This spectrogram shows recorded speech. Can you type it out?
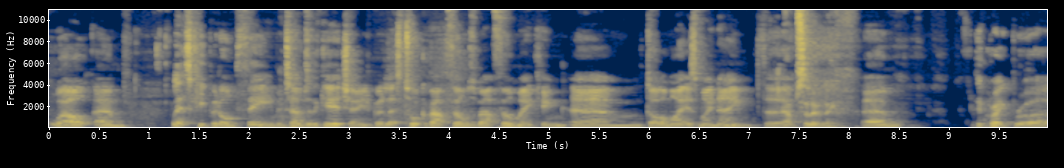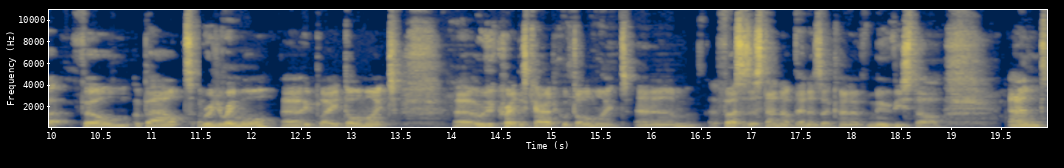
Well, um, let's keep it on theme in terms of the gear change, but let's talk about films about filmmaking. Um, Dolemite is my name. The, Absolutely. Um, the Craig Brewer film about Rudy Ray Moore, uh, who played Dolemite, uh, who created this character called Dolemite, um, first as a stand-up, then as a kind of movie star. And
